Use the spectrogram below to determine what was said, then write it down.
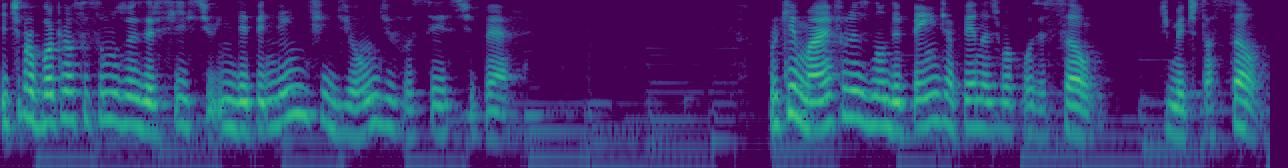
e te propor que nós façamos um exercício independente de onde você estiver. Porque mindfulness não depende apenas de uma posição de meditação.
